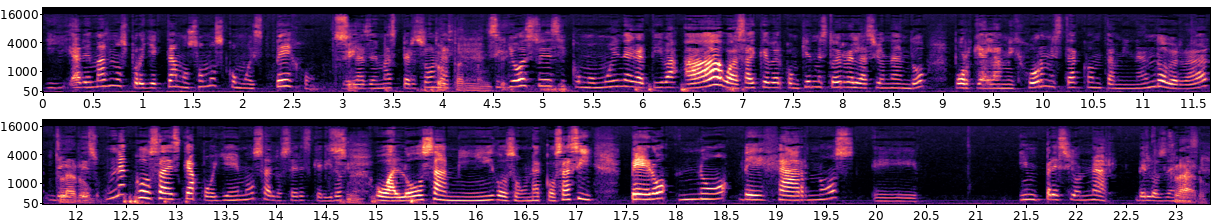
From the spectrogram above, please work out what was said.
Y además nos proyectamos, somos como espejo Sí, de las demás personas. totalmente. Si yo estoy así como muy negativa, aguas, hay que ver con quién me estoy relacionando, porque a lo mejor me está contaminando, ¿verdad? De- Claro. de eso. Una cosa es que apoyemos a los seres queridos Sí. o a los amigos o una cosa así, pero no dejarnos eh, impresionar de los demás. Claro.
